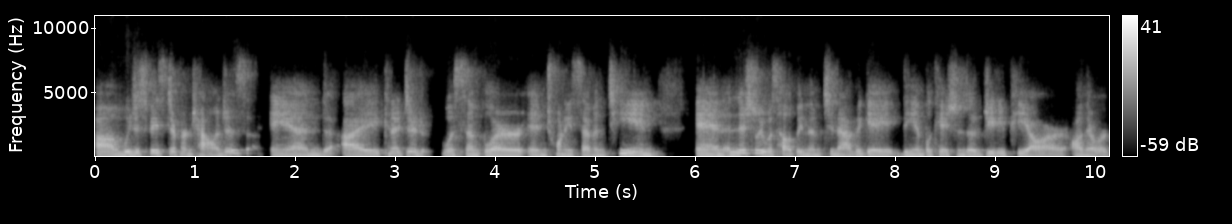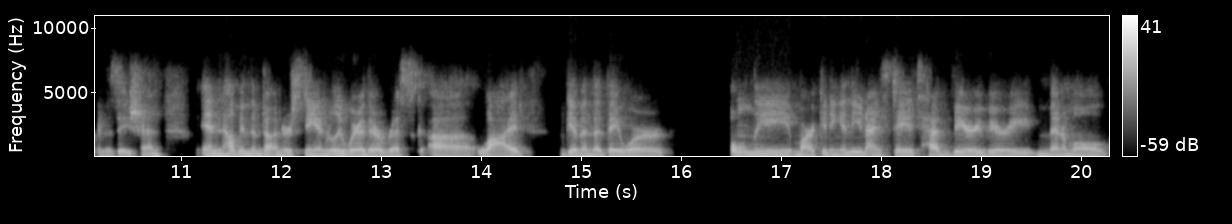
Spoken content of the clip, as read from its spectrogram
um, we just face different challenges. And I connected with Simpler in 2017 and initially was helping them to navigate the implications of GDPR on their organization and helping them to understand really where their risk uh, lied, given that they were only marketing in the United States, had very, very minimal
